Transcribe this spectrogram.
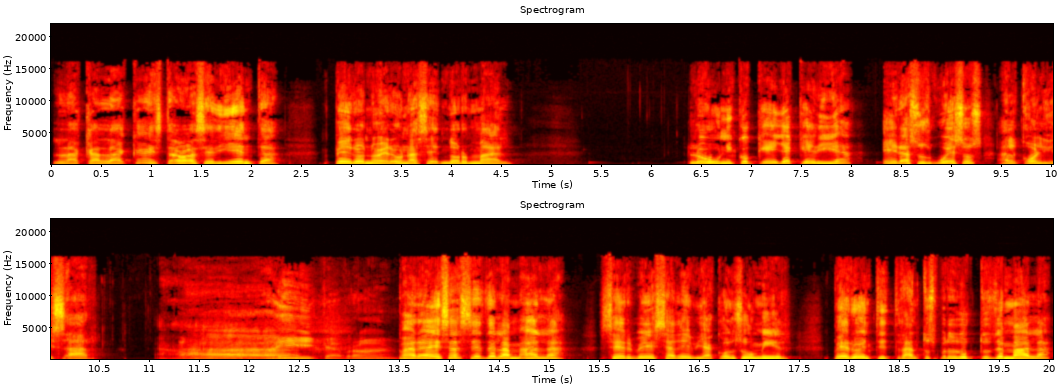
La calaca estaba sedienta, pero no era una sed normal. Lo único que ella quería era sus huesos alcoholizar. Ah. Ay, cabrón. Para esa sed de la mala, cerveza debía consumir, pero entre tantos productos de mala,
